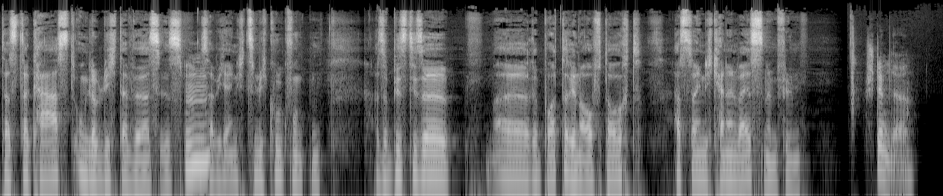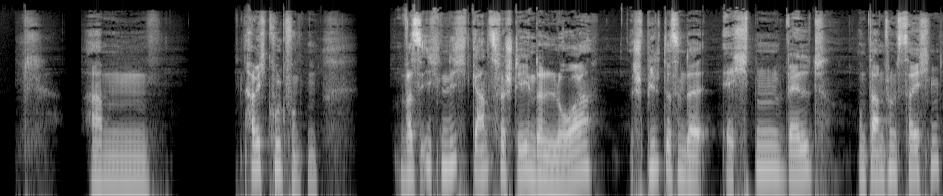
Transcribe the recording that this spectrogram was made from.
dass der Cast unglaublich divers ist. Mhm. Das habe ich eigentlich ziemlich cool gefunden. Also bis diese äh, Reporterin auftaucht, hast du eigentlich keinen Weißen im Film. Stimmt, ja. Ähm, habe ich cool gefunden. Was ich nicht ganz verstehe in der Lore, spielt das in der echten Welt, unter Anführungszeichen?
